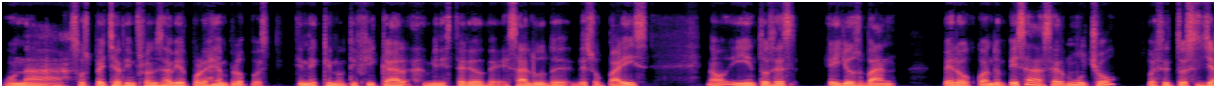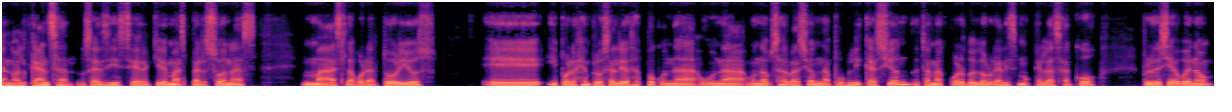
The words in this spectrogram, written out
una sospecha de influenza aviar, por ejemplo, pues tiene que notificar al Ministerio de Salud de, su país, ¿no? Y entonces ellos van, pero cuando empieza a hacer mucho, pues entonces ya no alcanzan, o sea, si se requiere más personas, más laboratorios, eh, y por ejemplo, salió hace poco una, una, una observación, una publicación, no me acuerdo el organismo que la sacó, pero decía, bueno,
